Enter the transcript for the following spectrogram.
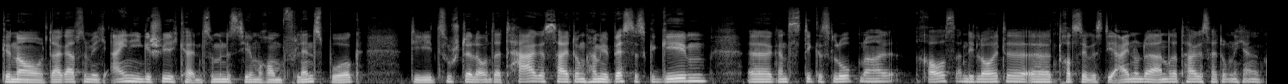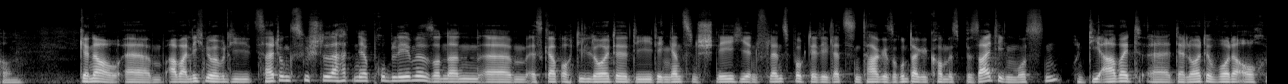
Genau, da gab es nämlich einige Schwierigkeiten, zumindest hier im Raum Flensburg. Die Zusteller unserer Tageszeitung haben ihr Bestes gegeben. Äh, ganz dickes Lob mal raus an die Leute. Äh, trotzdem ist die ein oder andere Tageszeitung nicht angekommen. Genau, ähm, aber nicht nur die Zeitungszusteller hatten ja Probleme, sondern ähm, es gab auch die Leute, die den ganzen Schnee hier in Flensburg, der die letzten Tage so runtergekommen ist, beseitigen mussten. Und die Arbeit äh, der Leute wurde auch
